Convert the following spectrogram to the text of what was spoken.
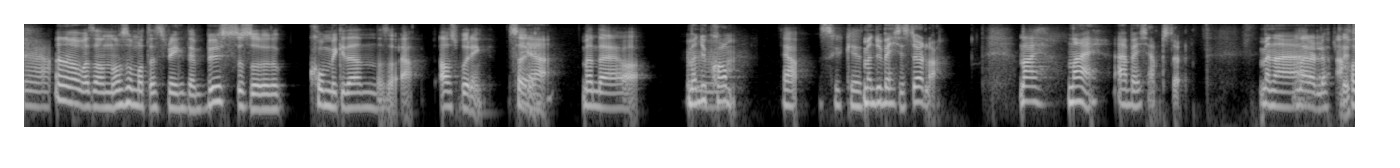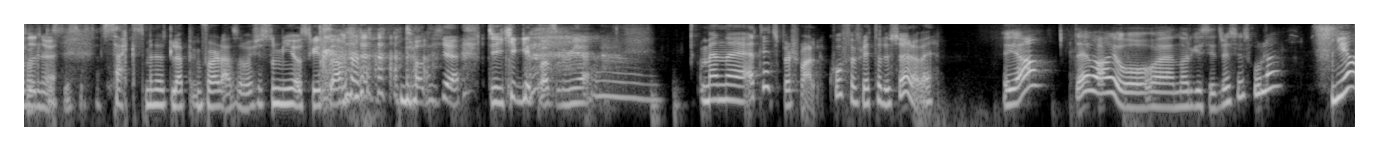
Ja. Men det var bare sånn, og så måtte jeg springe til en buss, og så kom ikke den. Og så, ja, avsporing. Sorry. Ja. Men det var Men du kom. Ja, skulle ikke Men du ble ikke støl, da? Nei. Nei, jeg ble kjempestøl. Men jeg, jeg litt, hadde nå seks minutter løping før deg, så det var ikke så mye å skryte av. Du, hadde ikke, du gikk ikke glipp av så mye. Men eh, et nytt spørsmål. Hvorfor flytta du sørover? Ja, det var jo eh, Norges idrettshøgskole. Ja.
